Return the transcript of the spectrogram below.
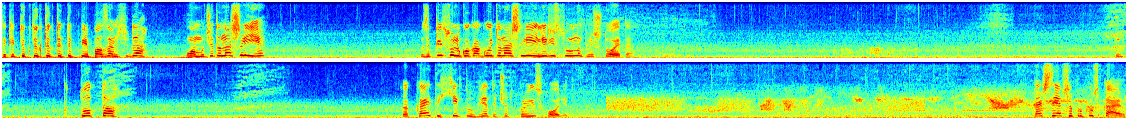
Так, так, так, так, так, так, переползаем сюда. О, мы что-то нашли. Записульку какую-то нашли, или рисунок, или что это? Тут кто-то... Какая-то херь тут где-то что-то происходит. Кажется, я все пропускаю.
